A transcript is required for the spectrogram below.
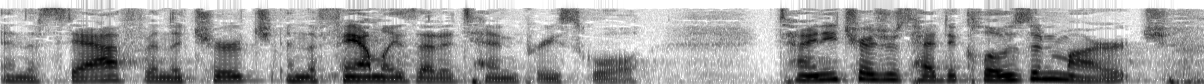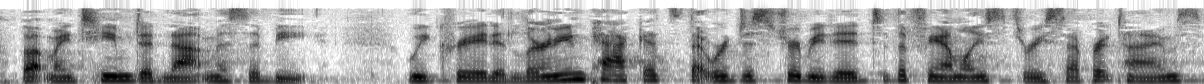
and the staff and the church and the families that attend preschool. Tiny Treasures had to close in March, but my team did not miss a beat. We created learning packets that were distributed to the families three separate times.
